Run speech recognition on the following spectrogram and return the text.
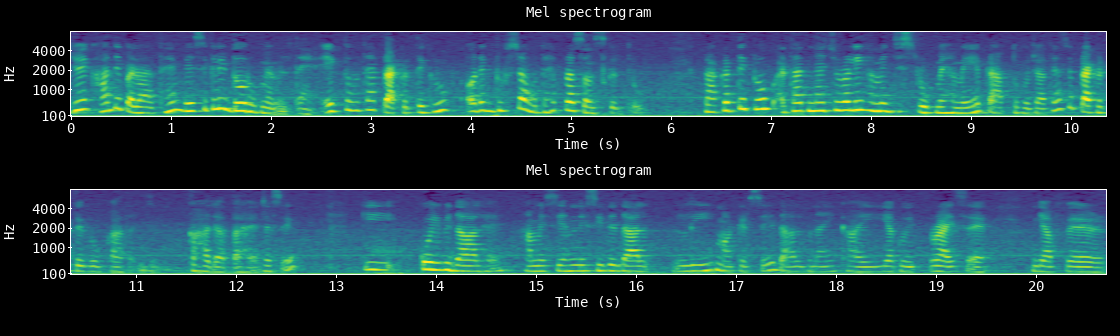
जो ये खाद्य पदार्थ हैं बेसिकली दो रूप में मिलते हैं। एक तो होता है प्राकृतिक रूप और एक दूसरा होता है प्रसंस्कृत रूप। प्राकृतिक रूप अर्थात नेचुरली हमें जिस रूप में हमें ये प्राप्त हो जाते हैं, उसे प्राकृतिक रूप कहा जाता है, जैसे कि कोई भी दाल है हमें से हमने सीधे दाल ली मार्केट से दाल बनाई खाई या कोई राइस है या फिर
